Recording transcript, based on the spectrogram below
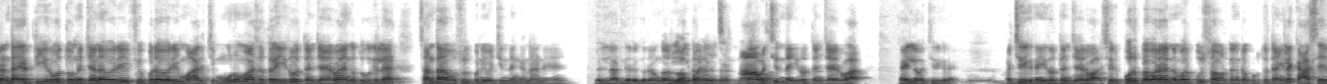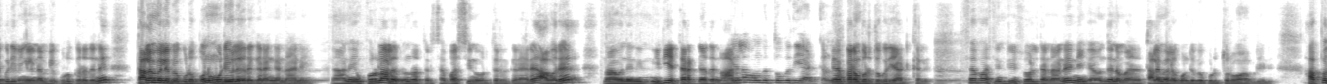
ரெண்டாயிரத்தி இருபத்தொன்று ஜனவரி பிப்ரவரி மார்ச் மூணு மாதத்தில் இருபத்தஞ்சாயிரரூவா எங்கள் தொகுதியில் சந்தா வசூல் பண்ணி வச்சுருந்தேங்க நான் வெளிநாட்டில் இருக்கிறவங்க லோக்கலில் இருக்கிற. நான் வச்சுருந்தேன் இருபத்தஞ்சாயிரரூவா கையில் வச்சிருக்கிறேன். வச்சிருக்கிறேன் இருபத்தஞ்சாயிரரூவா சரி பொறுப்பை வர இந்த மாதிரி புதுசாக ஒருத்தங்கிட்ட கொடுத்துட்டாங்களே காசை எப்படி இவங்களை நம்பி கொடுக்குறதுன்னு தலைமையில் போய் கொடுப்போன்னு முடிவில் இருக்கிறேங்க நான். நான் பொருளாளர்னு ஒருத்தர் செபாஸ்டின் ஒருத்தர் இருக்கிறாரு. அவர் நான் வந்து நிதியை திரட்டினது நான். இதெல்லாம் உங்க தொகுதி ஆட்கள். பெரம்பூர் தொகுதி ஆட்கள். செபாஸ்டின்ட்டையும் சொல்லிட்டேன் நான் நீங்கள் வந்து நம்ம தலைமையில் கொண்டு போய் கொடுத்துருவோம் அப்படின்னு. அப்போ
